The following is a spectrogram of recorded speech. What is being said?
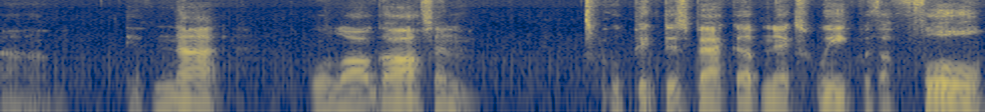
Um, if not, we'll log off and we'll pick this back up next week with a full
